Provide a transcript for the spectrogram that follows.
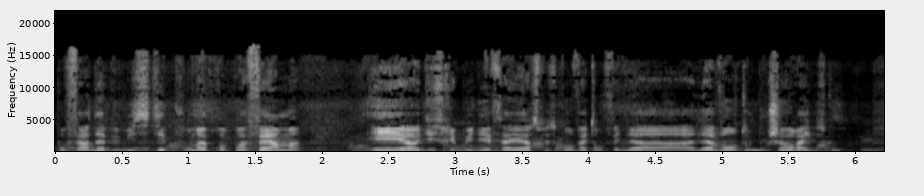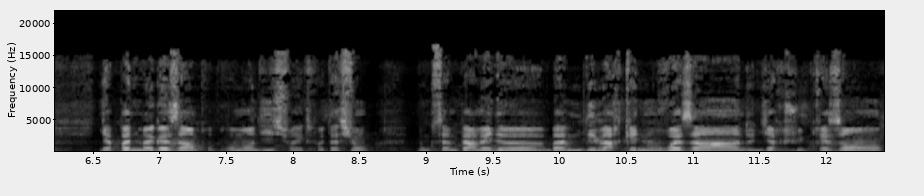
pour faire de la publicité pour ma propre ferme et euh, distribuer des flyers parce qu'en fait, on fait de la, de la vente au bouche à oreille parce que il n'y a pas de magasin proprement dit sur l'exploitation. Donc ça me permet de bah, me démarquer de mon voisin, de dire que je suis présent,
